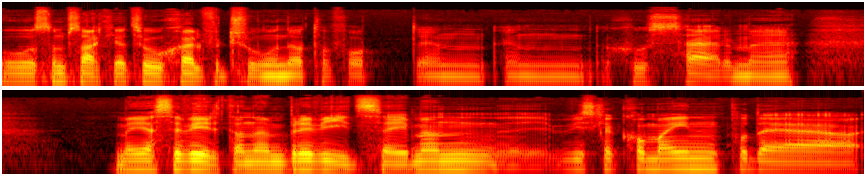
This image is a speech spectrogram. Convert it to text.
och som sagt, jag tror självförtroendet har fått en, en skjuts här med, med Jesse Virtanen bredvid sig. Men eh, vi ska komma in på det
